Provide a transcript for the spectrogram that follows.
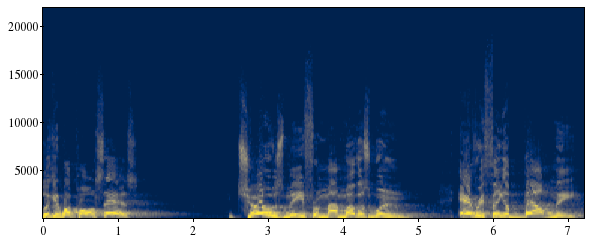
Look at what Paul says. He chose me from my mother's womb. Everything about me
